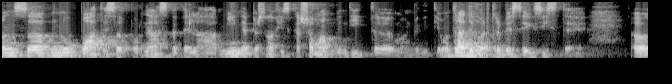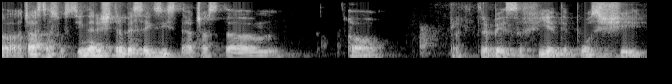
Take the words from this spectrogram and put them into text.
însă nu poate să pornească de la mine, persoana fizică, așa m-am gândit, uh, m-am gândit eu. Într-adevăr, trebuie să existe această susținere și trebuie să existe această practic trebuie să fie depus și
